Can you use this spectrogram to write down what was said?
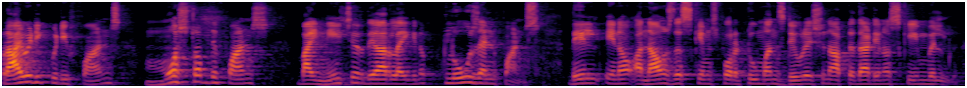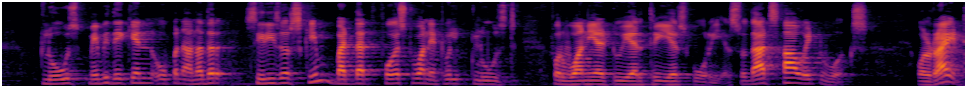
private equity funds most of the funds by nature they are like you know close end funds they'll you know announce the schemes for a two months duration after that you know scheme will close maybe they can open another series or scheme but that first one it will closed for one year two year three years four years so that's how it works all right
